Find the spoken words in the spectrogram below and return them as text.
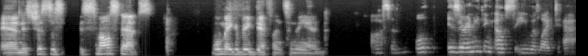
and it's just a, small steps will make a big difference in the end awesome well is there anything else that you would like to add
